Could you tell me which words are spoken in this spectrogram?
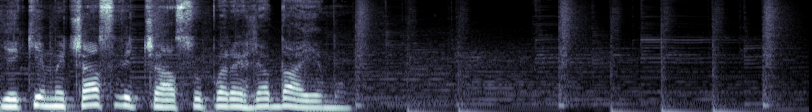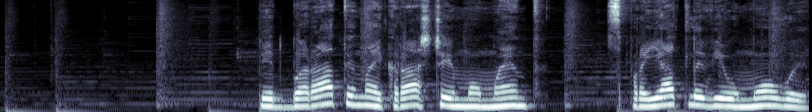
які ми час від часу переглядаємо. Підбирати найкращий момент, сприятливі умови,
